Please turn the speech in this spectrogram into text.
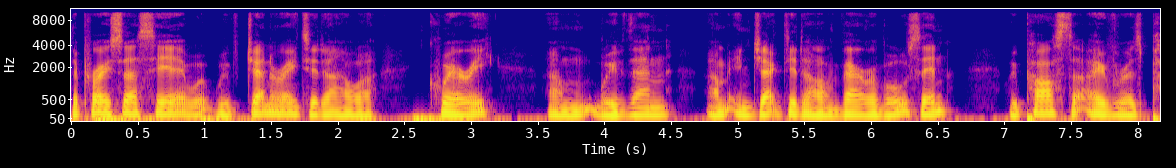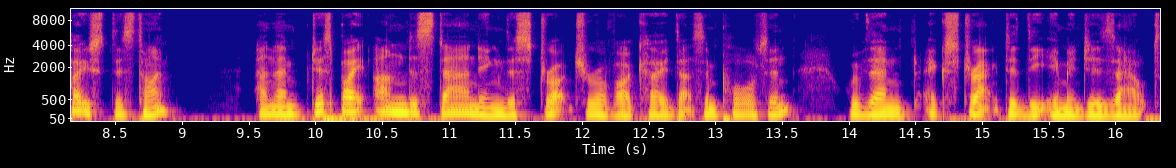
The process here, we've generated our query. Um, we've then um, injected our variables in. We passed it over as post this time. And then just by understanding the structure of our code, that's important, we've then extracted the images out.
